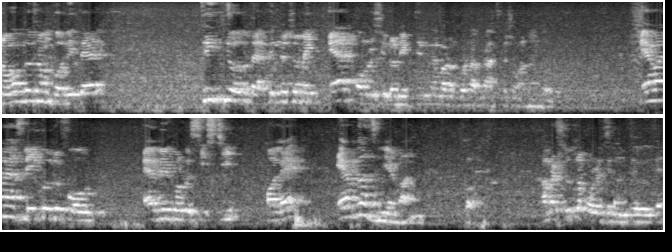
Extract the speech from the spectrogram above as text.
নবম দশম গণিতের তৃতীয় অধ্যায় তিন দশমিক এক অনুশীলনী তিন নম্বর অঙ্কটা আমরা আজকে সমাধান করব। A minus B equal to four A B equal to sixty হলে এ প্লাস বি এর মান? আমরা সূত্র পড়েছিলাম যে ওইতে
